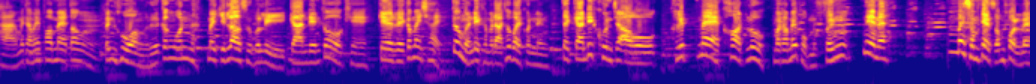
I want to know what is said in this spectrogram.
ทางไม่ทำให้พ่อแม่ต้องเป็นห่วงหรือกังวลหนักไม่กินเหล้าสูบบุหรี่ การเรียนก็โอเค เกเรก็ไม่ใช่ ก็เหมือนเด็กธรรมดาทั่วไปคนหนึ่งแต่การที่คุณจะเอาคลิปแม่คลอดลูก มาทำให้ผมซึ้ง เนี่ยนะ ไม่สมเหตุสมผลเลย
